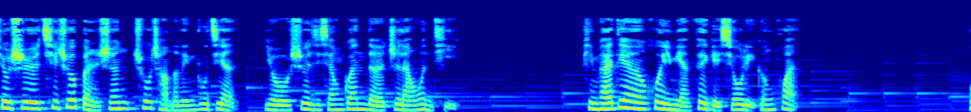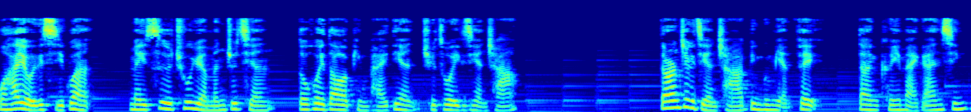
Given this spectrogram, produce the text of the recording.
就是汽车本身出厂的零部件有设计相关的质量问题。品牌店会免费给修理更换。我还有一个习惯，每次出远门之前都会到品牌店去做一个检查。当然，这个检查并不免费，但可以买个安心。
